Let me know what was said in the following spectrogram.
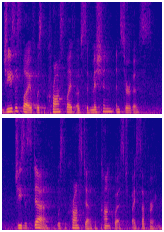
Jesus' life was the cross life of submission and service. Jesus' death was the cross death of conquest by suffering.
